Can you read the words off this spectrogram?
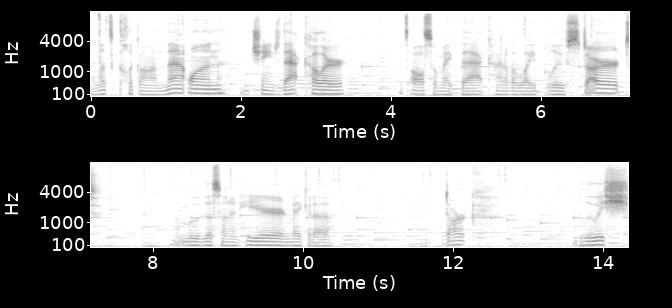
and let's click on that one and change that color. Let's also make that kind of a light blue start. I'll move this one in here and make it a, a dark bluish.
